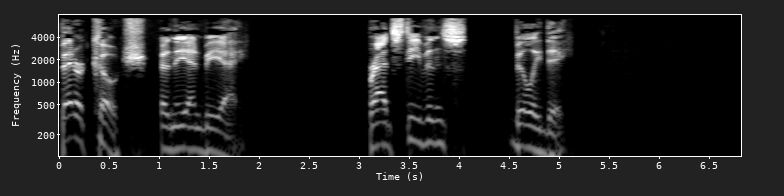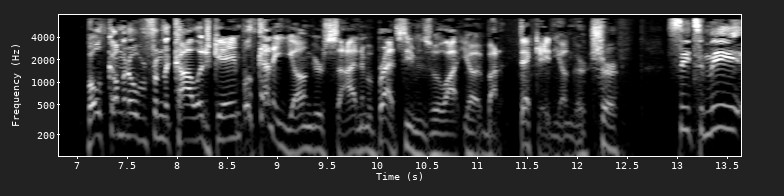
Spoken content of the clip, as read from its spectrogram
Better coach in the NBA, Brad Stevens, Billy D both coming over from the college game, both kind of younger side. I mean, Brad Stevens was a lot, about a decade younger. Sure. See, to me,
